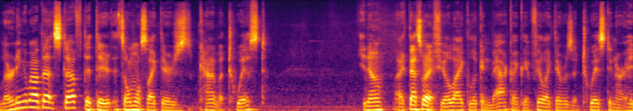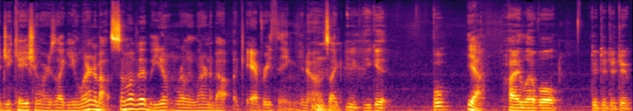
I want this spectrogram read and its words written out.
learning about that stuff, that there it's almost like there's kind of a twist. You know, like that's what I feel like looking back. Like I feel like there was a twist in our education where it's like you learn about some of it, but you don't really learn about like everything. You know, it's mm-hmm. like you, you get, boop, yeah, high level, do do do do.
